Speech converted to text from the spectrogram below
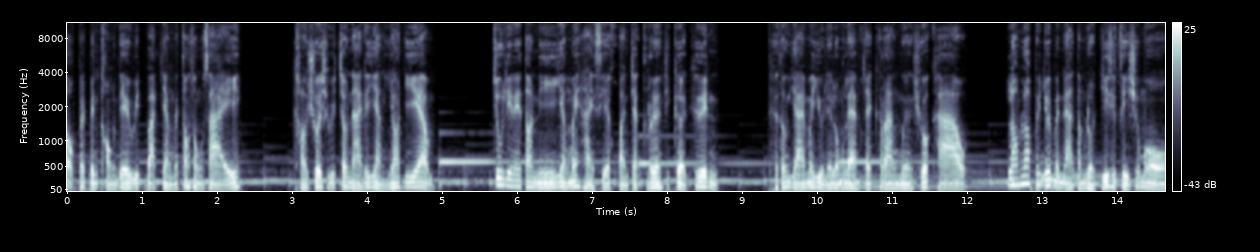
ตกไปเป็นของเดวิดบัตอย่างไม่ต้องสงสัย เขาช่วยชีวิตเจ้านายได้อย่างยอดเยี่ยม จูเลียในตอนนี้ยังไม่หายเสียขวัญจากเรื่องที่เกิดขึ้น เธอต้องย้ายมาอยู่ในโรงแรมใจกลางเมืองชั่วคราว ล้อมรอบไปด้วยบรรดาตำรวจ 24 ชั่วโมง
